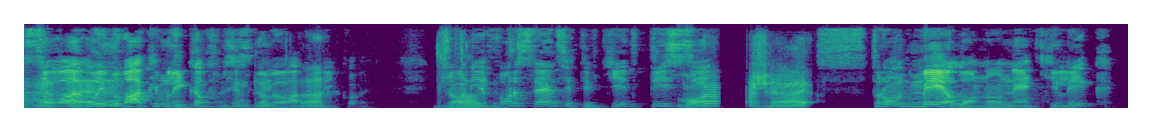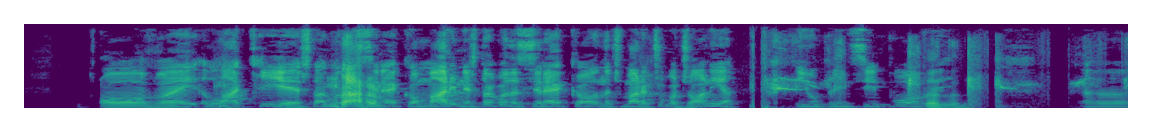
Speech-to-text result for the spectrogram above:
Sa ova, ovim ovakvim likama, smo mislili da ove ovakve Da. likove. Johnny je se. force sensitive kid, ti si Može, strong male, ono, neki lik. Ovaj, Lucky je, šta god da si rekao, Marin je šta god da si rekao, znači Mare čuva Johnny-a i u principu, Da, ovaj, da, da. uh,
